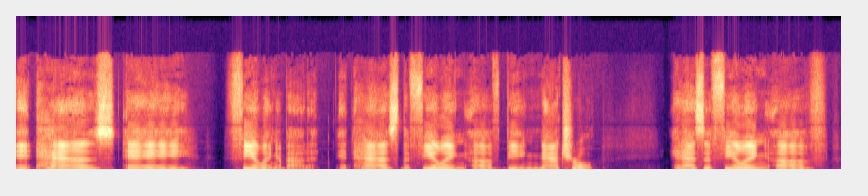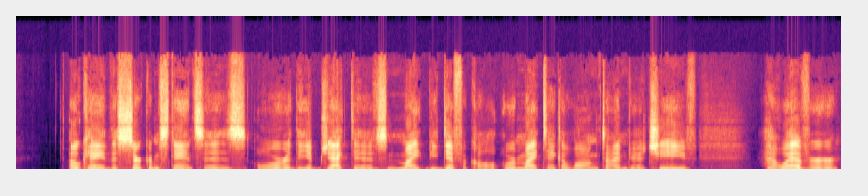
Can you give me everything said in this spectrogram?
it has a feeling about it. It has the feeling of being natural. It has the feeling of, okay, the circumstances or the objectives might be difficult or might take a long time to achieve. However,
